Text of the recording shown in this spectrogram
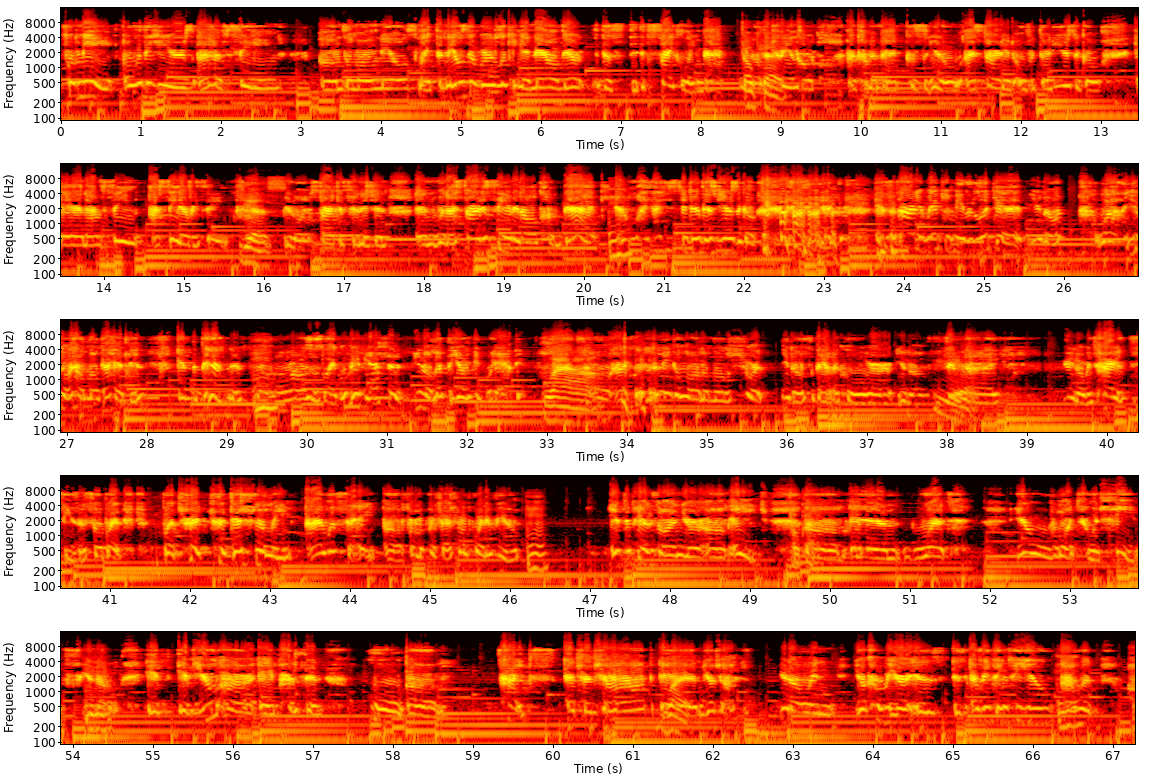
For me, over the years, I have seen um, the long nails. Like the nails that we're looking at now, they're this, it's cycling back. You know, Okay. trends are, are coming back because you know I started over 30 years ago, and I've seen I've seen everything. Yes. You know, start to finish, and, and when I started seeing it all come back, I'm like, I used to do this years ago. it started making me let the young people have it. So I said, let me go on a little short, you know, sabbatical or, you know, semi, you know, retirement season. So, but, but tra- traditionally, I would say, uh, from a professional point of view, Mhm. it depends on your um, age Okay. um, and what you want to achieve. You know, if if you are a person who um, types at your job and Right. your job, you know, and your career is is everything to you, I mm-hmm. would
